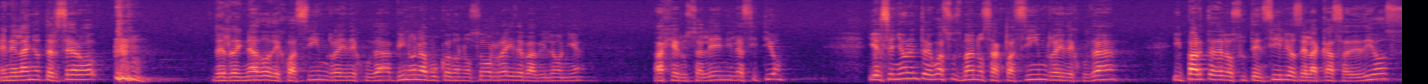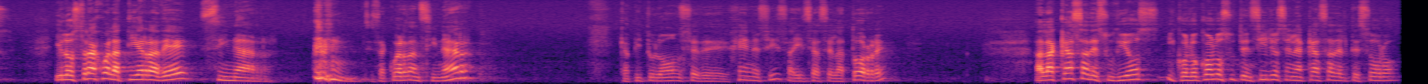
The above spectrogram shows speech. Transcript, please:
En el año tercero del reinado de Joacim, rey de Judá, vino Nabucodonosor, rey de Babilonia, a Jerusalén y la sitió. Y el Señor entregó a sus manos a Joacim, rey de Judá, y parte de los utensilios de la casa de Dios, y los trajo a la tierra de Sinar. si se acuerdan, Sinar, capítulo 11 de Génesis, ahí se hace la torre, a la casa de su Dios y colocó los utensilios en la casa del tesoro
